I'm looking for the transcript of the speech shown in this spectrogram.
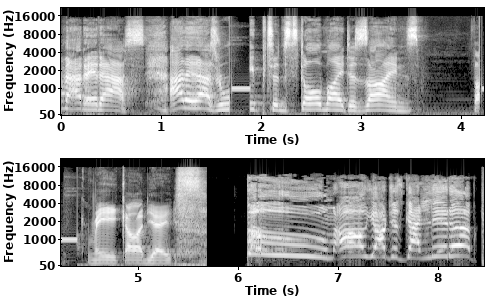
Damn Adidas! Adidas raped and stole my designs. Fuck me, Kanye. Boom! Oh, y'all just got lit up.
